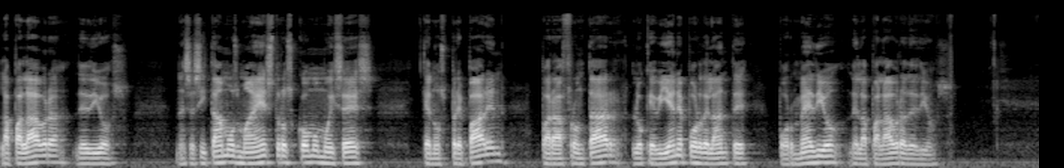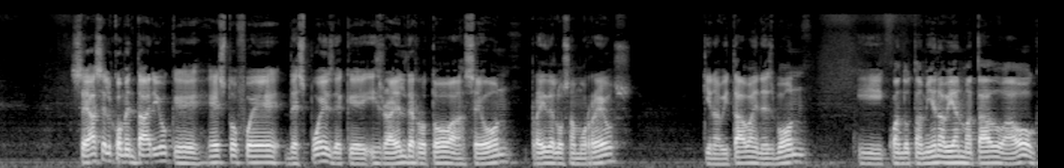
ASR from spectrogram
la palabra de Dios. Necesitamos maestros como Moisés que nos preparen para afrontar lo que viene por delante por medio de la palabra de Dios. Se hace el comentario que esto fue después de que Israel derrotó a Seón, rey de los amorreos, quien habitaba en Esbón, y cuando también habían matado a Og,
